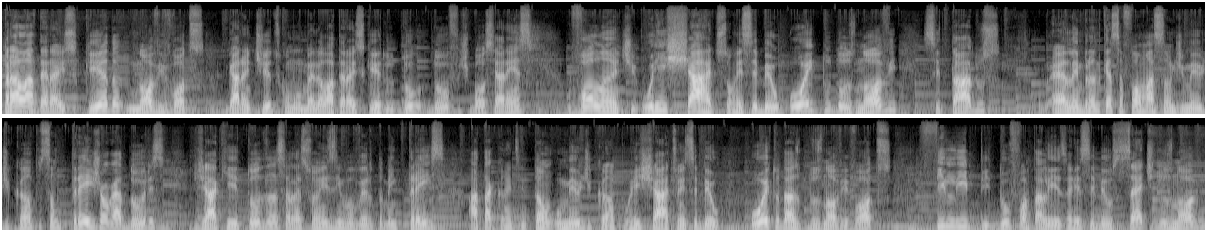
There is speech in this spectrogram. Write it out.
para lateral esquerda, nove votos garantidos como o melhor lateral esquerdo do, do futebol cearense. Volante, o Richardson recebeu oito dos nove citados. É, lembrando que essa formação de meio de campo são três jogadores, já que todas as seleções envolveram também três atacantes. Então, o meio de campo, o Richardson recebeu oito das- dos nove votos, Felipe, do Fortaleza, recebeu sete dos nove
